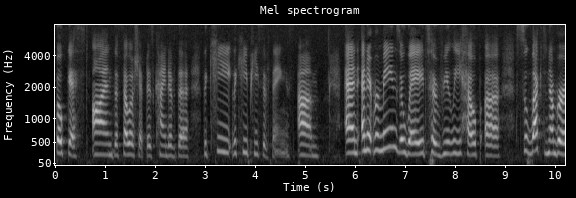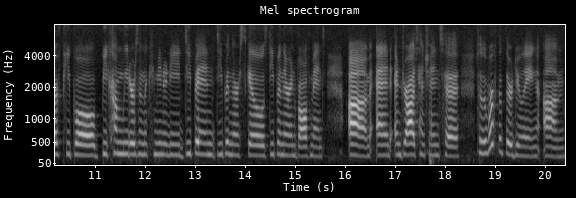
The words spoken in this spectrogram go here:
focused on the fellowship as kind of the, the, key, the key piece of things. Um, and, and it remains a way to really help a select number of people become leaders in the community, deepen, deepen their skills, deepen their involvement, um, and, and draw attention to, to the work that they're doing. Um,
